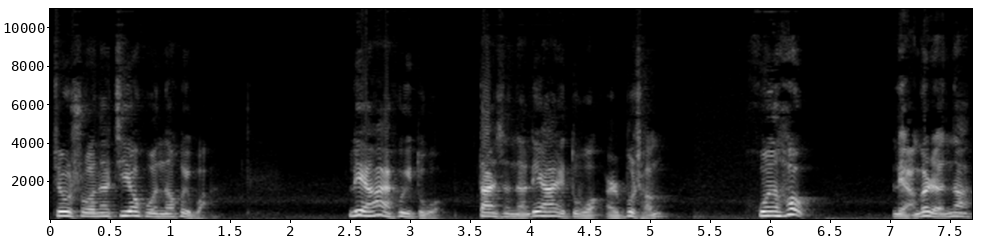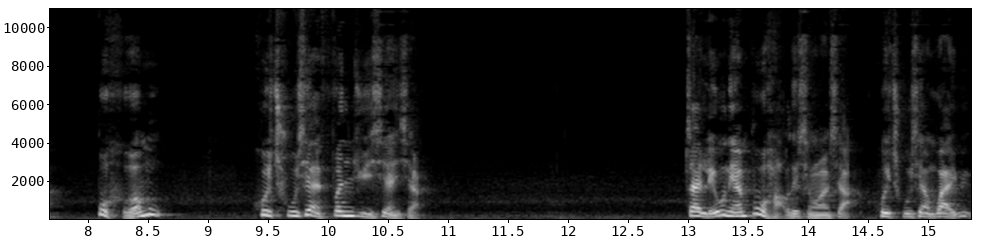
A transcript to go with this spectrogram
就是说呢，结婚呢会晚，恋爱会多，但是呢，恋爱多而不成，婚后两个人呢不和睦。会出现分居现象，在流年不好的情况下会出现外遇。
